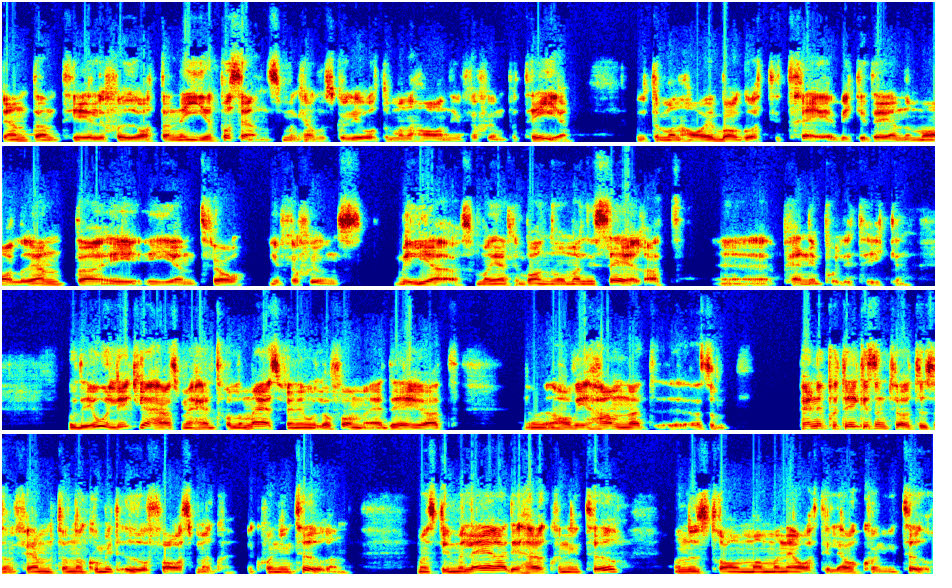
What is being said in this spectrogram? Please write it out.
räntan till 7, 8, 9 procent som man kanske skulle gjort om man har en inflation på 10. Utan man har ju bara gått till 3, vilket är en normalränta i, i en tvåinflationsmiljö. Så man har egentligen bara normaliserat Eh, penningpolitiken. Och det olyckliga här som jag helt håller med Sven-Olof om eh, det är ju att nu har vi hamnat, eh, alltså, penningpolitiken sedan 2015 har kommit ur fas med konjunkturen. Man stimulerade i högkonjunktur och nu stramar man åt i lågkonjunktur.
